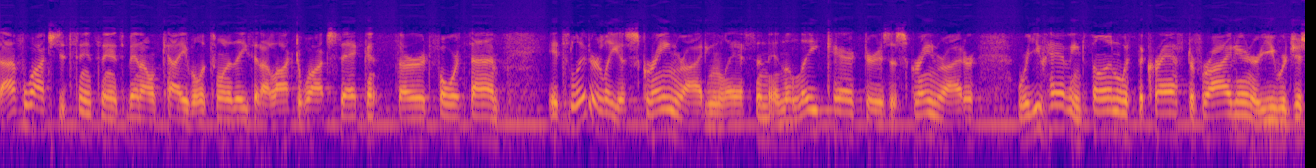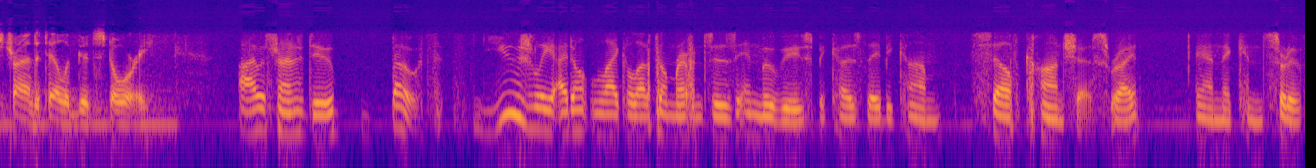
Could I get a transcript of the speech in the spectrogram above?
I've watched it since then. It's been on cable. It's one of these that I like to watch second, third, fourth time. It's literally a screenwriting lesson, and the lead character is a screenwriter. Were you having fun with the craft of writing, or you were just trying to tell a good story? I was trying to do both. Usually, I don't like a lot of film references in movies because they become self-conscious, right? And they can sort of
